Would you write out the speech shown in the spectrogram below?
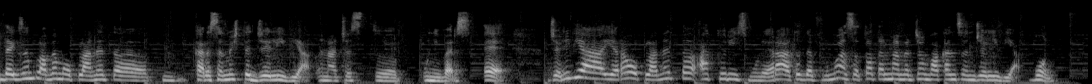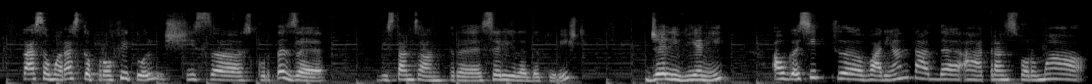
De exemplu, avem o planetă care se numește Gelivia în acest uh, univers. E, Gelivia era o planetă a turismului, era atât de frumoasă, toată lumea mergea în vacanță în Gelivia. Bun. Ca să mărească profitul și să scurteze distanța între seriile de turiști, gelivienii au găsit uh, varianta de a transforma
